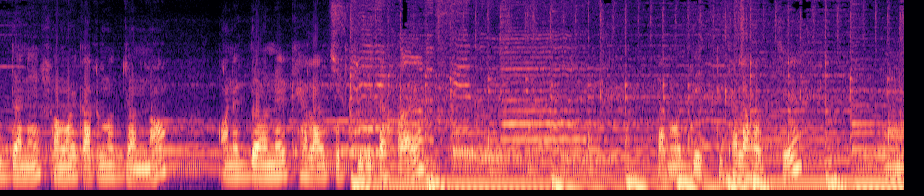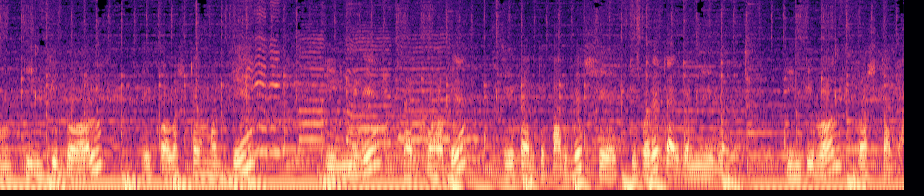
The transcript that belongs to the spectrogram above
উদ্যানে সময় কাটানোর জন্য অনেক ধরনের খেলার প্রতিযোগিতা হয়। তার মধ্যে একটি খেলা হচ্ছে তিনটি বল। এই কলসটার মধ্যে ডিল মেরে ফেলতে হবে। যে ফেলতে পারবে, সে একটি করে টাইগার নিয়ে যাবে। তিনটি বল, দশ টাকা।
